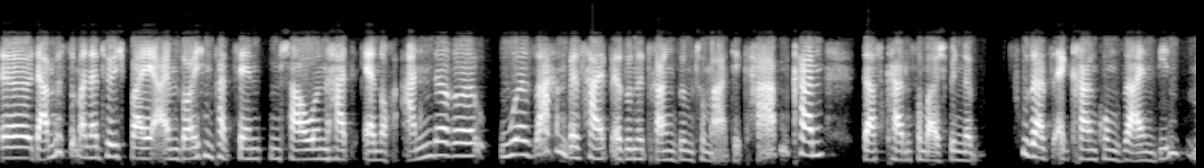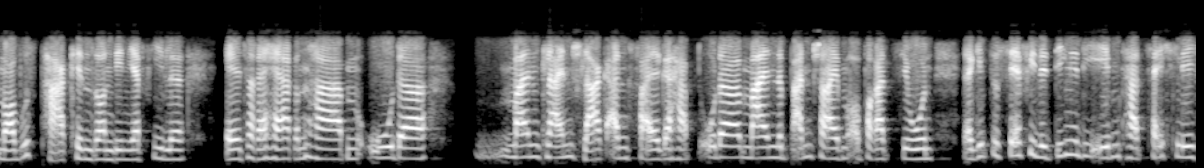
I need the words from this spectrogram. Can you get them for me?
äh, da müsste man natürlich bei einem solchen Patienten schauen, hat er noch andere Ursachen, weshalb er so eine Drangsymptomatik haben kann. Das kann zum Beispiel eine Zusatzerkrankung sein, wie Morbus Parkinson, den ja viele ältere Herren haben oder mal einen kleinen Schlaganfall gehabt oder mal eine Bandscheibenoperation. Da gibt es sehr viele Dinge, die eben tatsächlich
